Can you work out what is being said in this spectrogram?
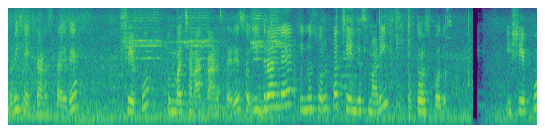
ನೋಡಿ ಹೇಗೆ ಕಾಣಿಸ್ತಾ ಇದೆ. ಶೇಪು ತುಂಬ ಚೆನ್ನಾಗಿ ಕಾಣಿಸ್ತಾ ಇದೆ. ಸೊ ಇದರಲ್ಲೇ ಇನ್ನು ಸ್ವಲ್ಪ ಚೇಂಜಸ್ ಮಾಡಿ ತೋರಿಸ್ಬೋದು. ಈ ಶೇಪು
